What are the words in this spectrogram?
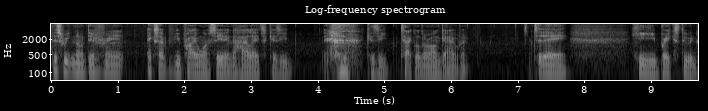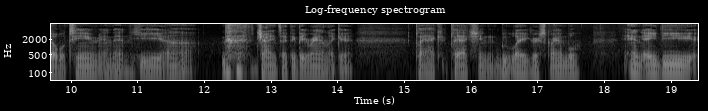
This week, no different, except you probably won't see it in the highlights because he, because he tackled the wrong guy. But today he breaks through a double team and then he uh, the Giants I think they ran like a play act, play action bootleg or scramble. And AD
